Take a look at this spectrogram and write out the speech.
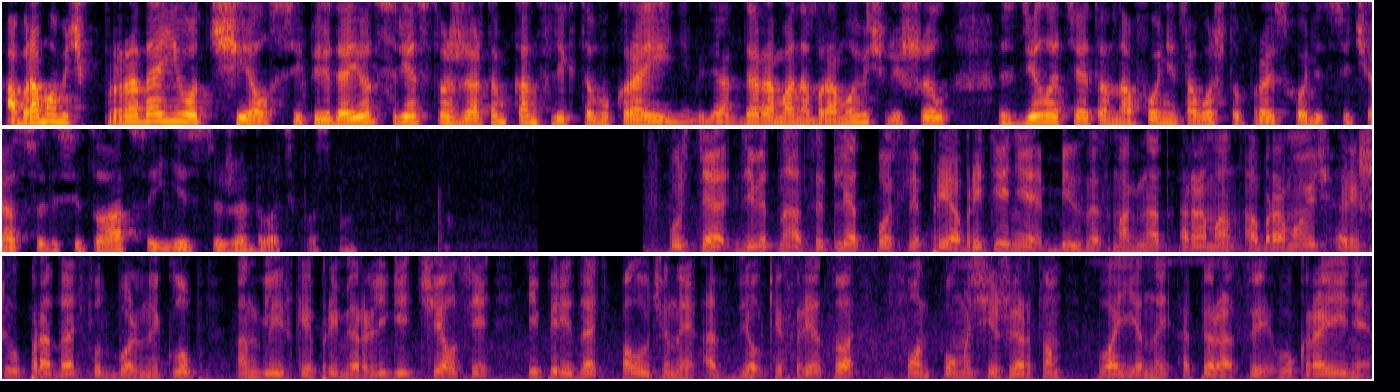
Абрамович продает Челси, передает средства жертвам конфликта в Украине. Миллиардер Роман Абрамович решил сделать это на фоне того, что происходит сейчас в этой ситуации. Есть сюжет, давайте посмотрим. Спустя 19 лет после приобретения бизнес-магнат Роман Абрамович решил продать футбольный клуб английской премьер-лиги «Челси» и передать полученные от сделки средства в фонд помощи жертвам военной операции в Украине.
